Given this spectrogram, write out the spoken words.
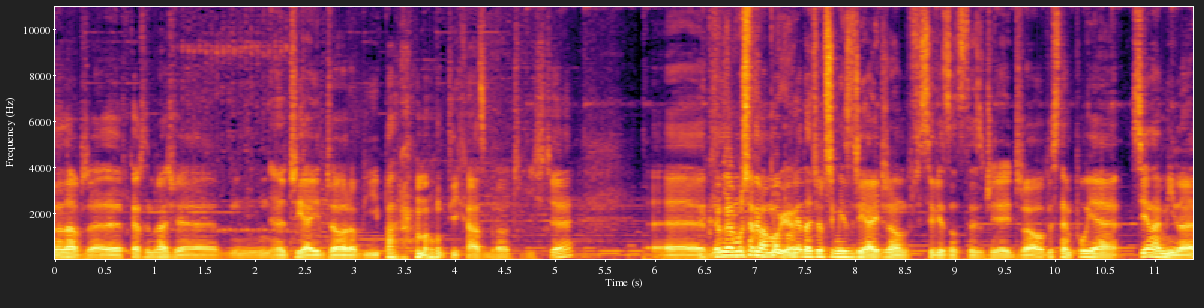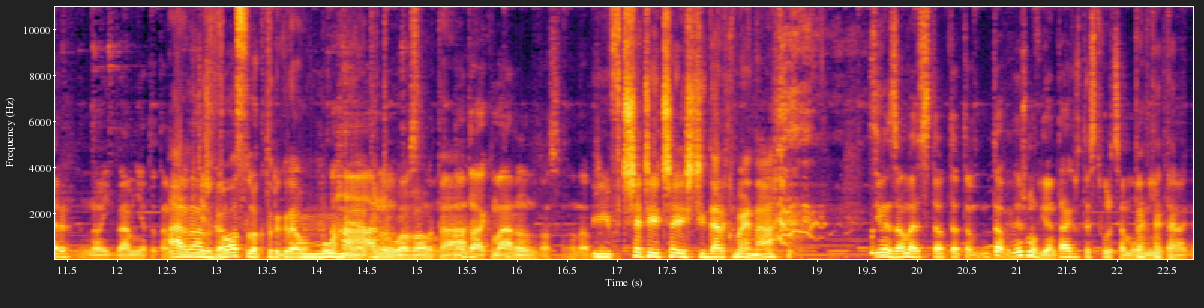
No dobrze, w każdym razie mm, G.I. Joe robi Paramount i Hasbro oczywiście. E, kto no nie muszę wam opowiadać o czym jest G.I. Joe, wszyscy wiedzą co to jest G.I. Joe. Występuje Sienna Miller, no i dla mnie to tam... Arnold ciężko- Woslo, który grał Mumię, Aha, Arnold tytułował, tak. No tak, Marlon Vosloo, no dobrze. I w trzeciej części Darkmana. Steven Sommers to, to, to, to już mówiłem, tak? Że to jest twórca Mumii, tak, tak, tak.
